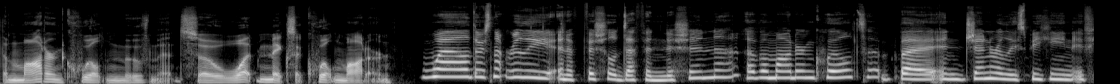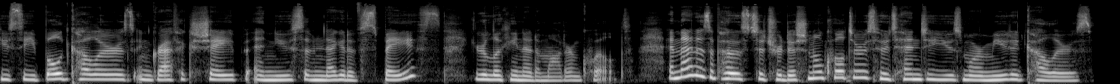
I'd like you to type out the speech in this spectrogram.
The modern quilt movement. So, what makes a quilt modern? Well, there's not really an official definition of a modern quilt, but in generally speaking, if you see bold colors and graphic shape and use of negative space, you're looking at a modern quilt. And that is opposed to traditional quilters who tend to use more muted colors,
